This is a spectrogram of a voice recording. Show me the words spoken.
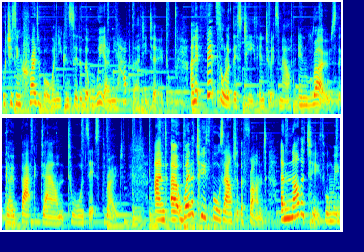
which is incredible when you consider that we only have 32. And it fits all of this teeth into its mouth in rows that go back down towards its throat. And uh, when a tooth falls out at the front, another tooth will move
